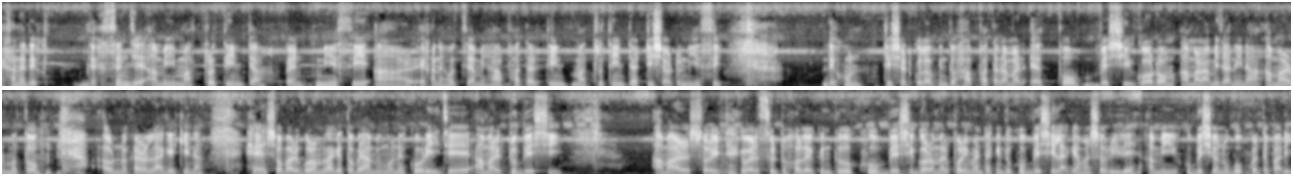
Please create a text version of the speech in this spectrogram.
এখানে দেখ, দেখছেন যে আমি মাত্র তিনটা প্যান্ট নিয়েছি, আর এখানে হচ্ছে আমি হাফ হাতার তিন, মাত্র তিনটা টি শার্টও নিয়েছি। দেখুন টি শার্টগুলোও কিন্তু হাফ হাতার আমার এত বেশি গরম, আমার, আমি জানি না, আমার মতো অন্য কারও লাগে কি না হ্যাঁ সবার গরম লাগে, তবে আমি মনে করি যে আমার একটু বেশি। আমার শরীরটা একেবারে ছোটো হলেও কিন্তু খুব বেশি, গরমের পরিমাণটা কিন্তু খুব বেশি লাগে আমার শরীরে। আমি খুব বেশি অনুভব করতে পারি।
